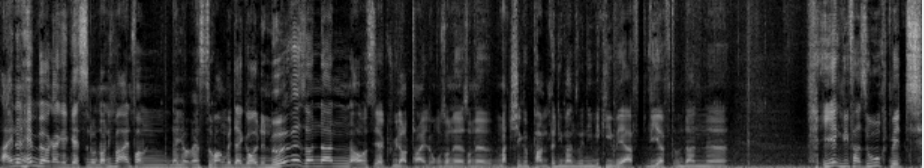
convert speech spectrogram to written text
einen Hamburger gegessen und noch nicht mal einen vom Restaurant mit der goldenen Möwe, sondern aus der Kühlabteilung. So eine, so eine matschige Pampe, die man so in die Mickey wirft, wirft und dann äh, irgendwie versucht mit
